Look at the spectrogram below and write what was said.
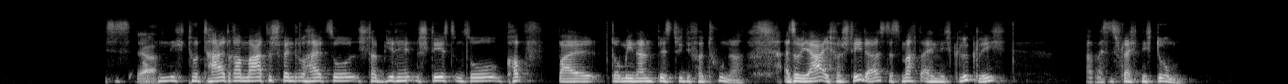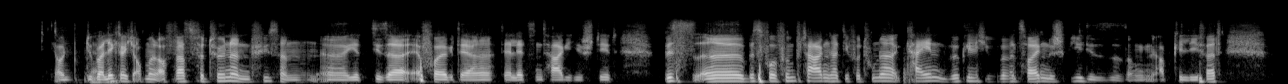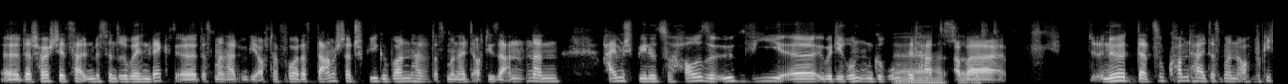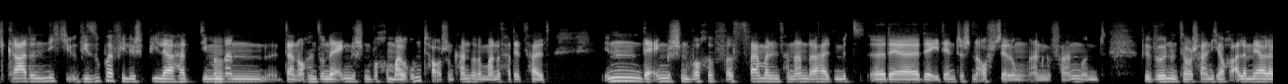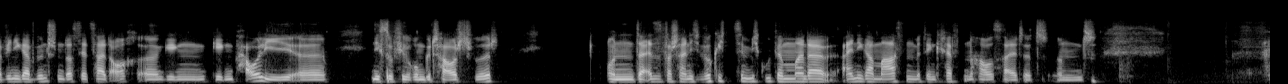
es ist ja. auch nicht total dramatisch, wenn du halt so stabil hinten stehst und so Kopfball dominant bist wie die Fortuna. Also ja, ich verstehe das, das macht einen nicht glücklich, aber es ist vielleicht nicht dumm. Ja, und ja. überlegt euch auch mal, auf was für tönernen Füßern äh, jetzt dieser Erfolg der, der letzten Tage hier steht. Bis, äh, bis vor fünf Tagen hat die Fortuna kein wirklich überzeugendes Spiel diese Saison abgeliefert. Äh, da täuscht jetzt halt ein bisschen drüber hinweg, äh, dass man halt irgendwie auch davor das Darmstadt-Spiel gewonnen hat, dass man halt auch diese anderen Heimspiele zu Hause irgendwie äh, über die Runden gerumpelt ja, hat. Aber recht ne, dazu kommt halt, dass man auch wirklich gerade nicht irgendwie super viele Spieler hat, die man dann auch in so einer englischen Woche mal rumtauschen kann, sondern man hat jetzt halt in der englischen Woche fast zweimal hintereinander halt mit äh, der, der identischen Aufstellung angefangen. Und wir würden uns ja wahrscheinlich auch alle mehr oder weniger wünschen, dass jetzt halt auch äh, gegen, gegen Pauli äh, nicht so viel rumgetauscht wird. Und da ist es wahrscheinlich wirklich ziemlich gut, wenn man da einigermaßen mit den Kräften haushaltet. Und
